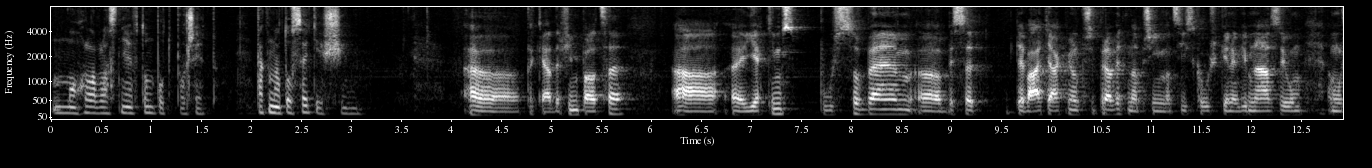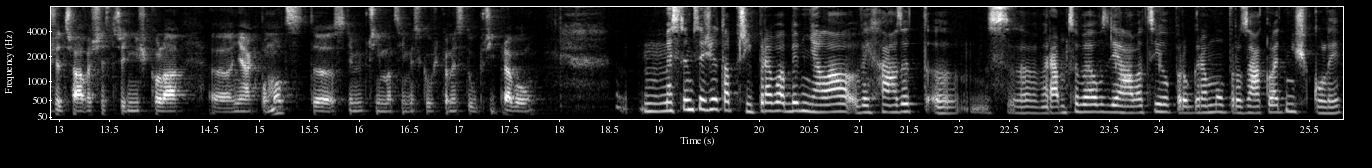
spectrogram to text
mohla vlastně v tom podpořit. Tak na to se těším. Uh, tak já držím palce. A jakým způsobem by se deváťák měl připravit na přijímací zkoušky na gymnázium a může třeba vaše střední škola nějak pomoct s těmi přijímacími zkouškami, s tou přípravou? Myslím si, že ta příprava by měla vycházet eh, z rámcového vzdělávacího programu pro základní školy,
